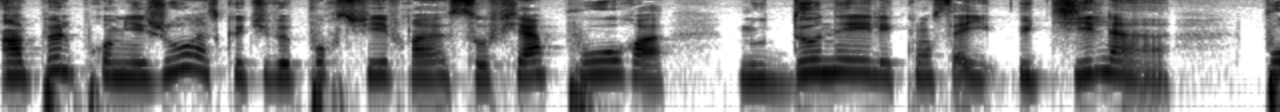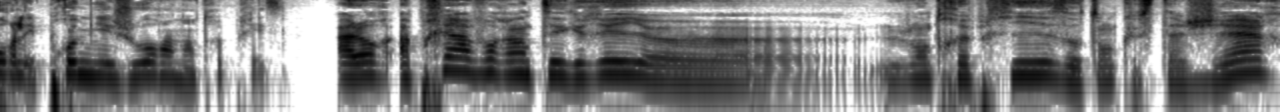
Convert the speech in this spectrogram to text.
un peu le premier jour. Est-ce que tu veux poursuivre, euh, Sophia, pour nous donner les conseils utiles pour les premiers jours en entreprise? Alors après avoir intégré euh, l'entreprise autant que stagiaire,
